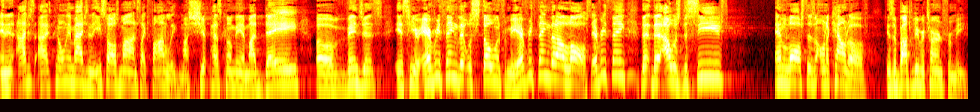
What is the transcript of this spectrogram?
And I just, I can only imagine in Esau's mind, it's like, finally, my ship has come in. My day of vengeance is here. Everything that was stolen from me, everything that I lost, everything that, that I was deceived and lost on account of is about to be returned from me.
